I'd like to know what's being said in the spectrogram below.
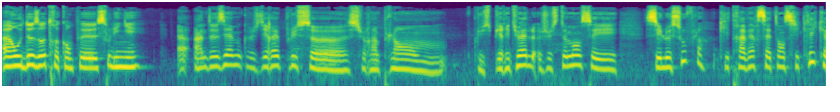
un ou deux autres qu'on peut souligner? Un deuxième que je dirais plus euh, sur un plan plus spirituel, justement, c'est c'est le souffle qui traverse cette encyclique.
